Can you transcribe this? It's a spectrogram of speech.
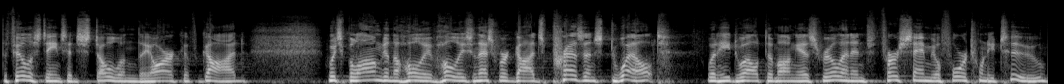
the Philistines had stolen the ark of God, which belonged in the Holy of Holies, and that's where God's presence dwelt when he dwelt among Israel. And in 1 Samuel 4:22,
